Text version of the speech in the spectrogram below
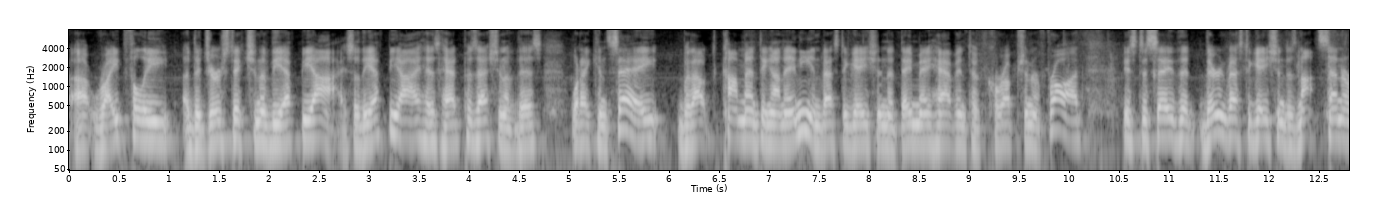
uh, rightfully the jurisdiction of the FBI. So the FBI has had possession of this. What I can say, without commenting on any investigation that they may have into corruption or fraud, is to say that their investigation does not center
